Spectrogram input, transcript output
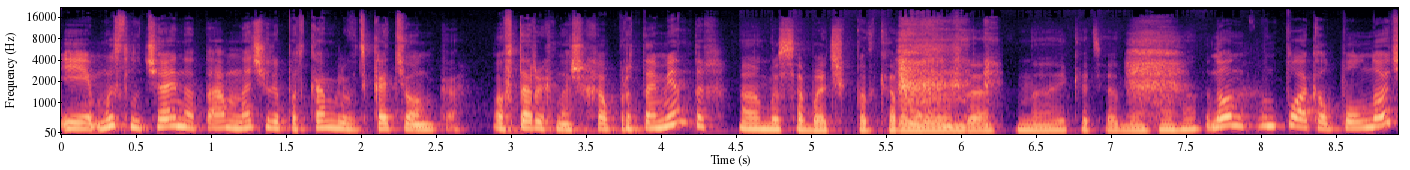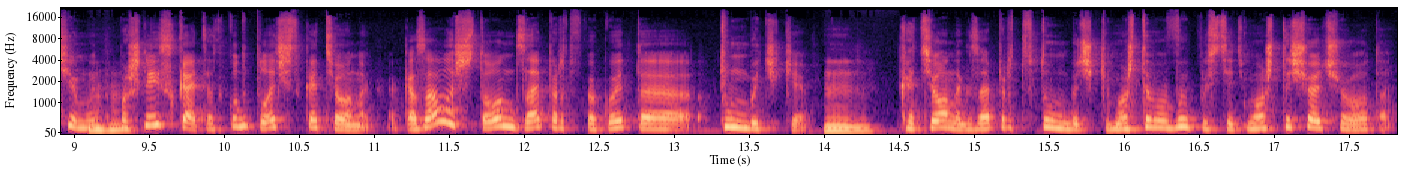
и мы случайно там начали подкармливать котенка во вторых наших апартаментах. А мы собачек подкармливаем, да. Да, и котят, да. Но он, он плакал полночи, мы пошли искать, откуда плачет котенок. Оказалось, что он заперт в какой-то тумбочке. Котенок заперт в тумбочке. Может его выпустить, может еще чего-то.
